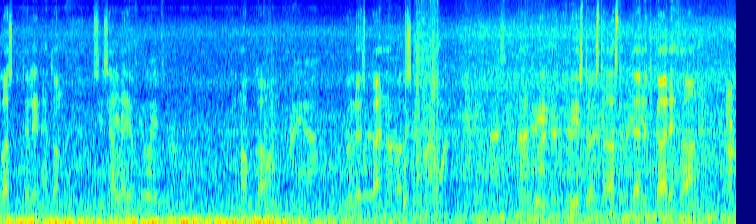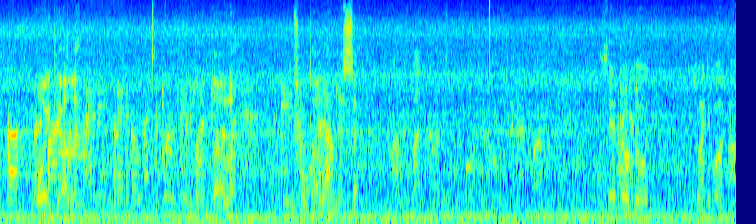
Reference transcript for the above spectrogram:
laskutelineet on sisällä jo. Two eight zero. Nokka on ylöspäin noin 20, noin vi- 15 astetta ja nyt kaadetaan oikealle. Suunta olla, suunta on lännessä. Settle to 24,000.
